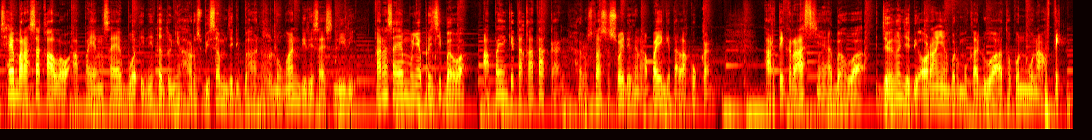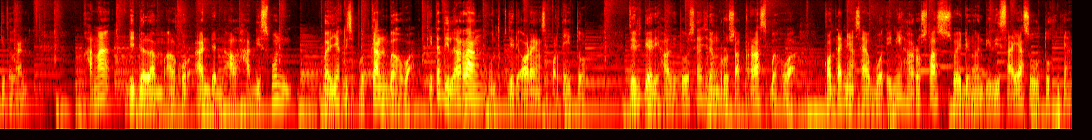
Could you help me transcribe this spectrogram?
saya merasa kalau apa yang saya buat ini tentunya harus bisa menjadi bahan renungan diri saya sendiri. Karena saya punya prinsip bahwa apa yang kita katakan haruslah sesuai dengan apa yang kita lakukan. Arti kerasnya bahwa jangan jadi orang yang bermuka dua ataupun munafik gitu kan karena di dalam Al-Quran dan Al-Hadis pun banyak disebutkan bahwa kita dilarang untuk jadi orang yang seperti itu. Jadi dari hal itu saya sedang berusaha keras bahwa konten yang saya buat ini haruslah sesuai dengan diri saya seutuhnya.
